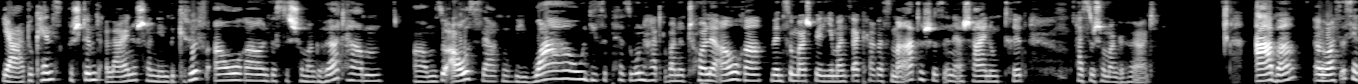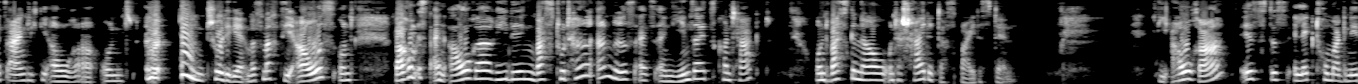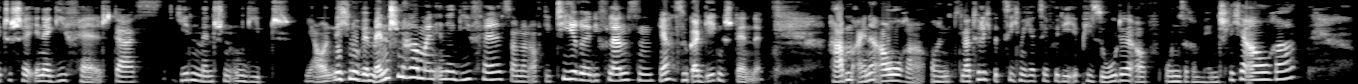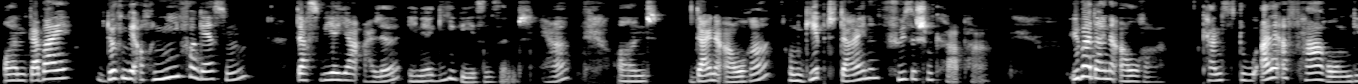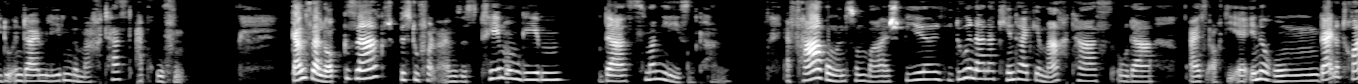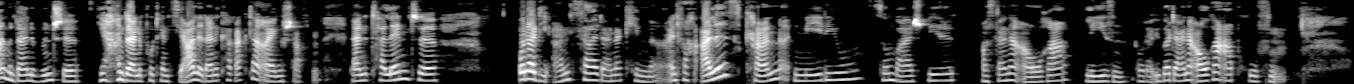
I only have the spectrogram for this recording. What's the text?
Ja, du kennst bestimmt alleine schon den Begriff Aura und wirst es schon mal gehört haben ähm, so Aussagen wie, wow, diese Person hat aber eine tolle Aura, wenn zum Beispiel jemand sehr charismatisches in Erscheinung tritt, hast du schon mal gehört. Aber äh, was ist jetzt eigentlich die Aura? Und Entschuldige, was macht sie aus? Und warum ist ein Aura-Reading was total anderes als ein Jenseitskontakt? Und was genau unterscheidet das beides denn? Die Aura ist das elektromagnetische Energiefeld, das jeden Menschen umgibt. Ja, und nicht nur wir Menschen haben ein Energiefeld, sondern auch die Tiere, die Pflanzen, ja, sogar Gegenstände haben eine Aura. Und natürlich beziehe ich mich jetzt hier für die Episode auf unsere menschliche Aura. Und dabei dürfen wir auch nie vergessen, dass wir ja alle Energiewesen sind, ja. Und deine Aura umgibt deinen physischen Körper. Über deine Aura kannst du alle Erfahrungen, die du in deinem Leben gemacht hast, abrufen. Ganz salopp gesagt, bist du von einem System umgeben, das man lesen kann. Erfahrungen zum Beispiel, die du in deiner Kindheit gemacht hast oder als auch die Erinnerungen, deine Träume, deine Wünsche, ja, deine Potenziale, deine Charaktereigenschaften, deine Talente oder die Anzahl deiner Kinder. Einfach alles kann ein Medium zum Beispiel aus deiner Aura lesen oder über deine Aura abrufen.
